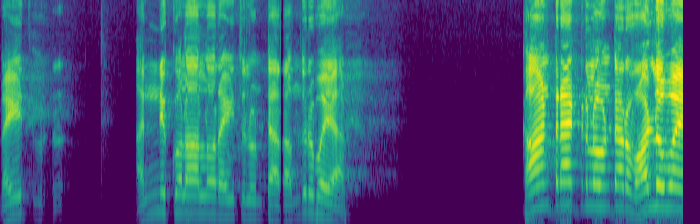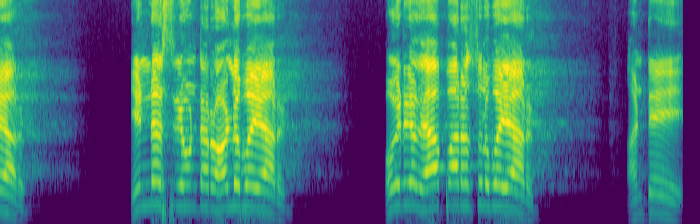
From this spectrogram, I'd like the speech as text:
రైతు అన్ని కులాల్లో రైతులు ఉంటారు అందరూ పోయారు. కాంట్రాక్టర్లు ఉంటారు వాళ్ళు పోయారు. ఇండస్ట్రీ ఉంటారు వాళ్ళు పోయారు. ఒకటిగా వ్యాపారస్తులు పోయారు. అంటే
